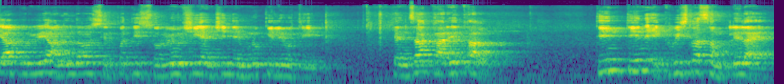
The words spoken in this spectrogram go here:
यापूर्वी आनंदराव श्रीपती सूर्यवंशी यांची नेमणूक केली होती. त्यांचा कार्यकाल तीन तीन एकवीसला संपलेला आहे.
